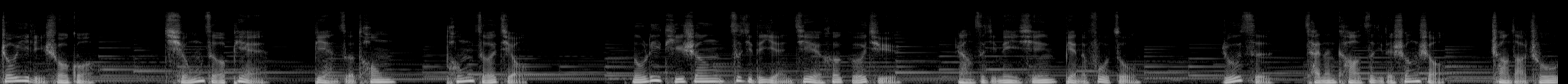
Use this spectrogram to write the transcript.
周易里说过：“穷则变，变则通，通则久。”努力提升自己的眼界和格局，让自己内心变得富足，如此才能靠自己的双手，创造出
